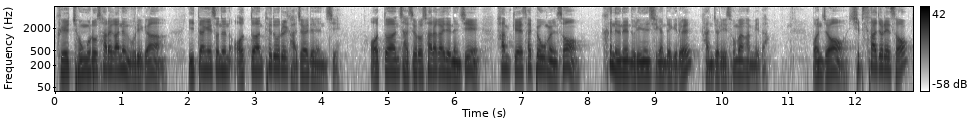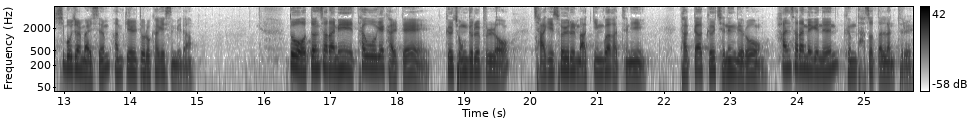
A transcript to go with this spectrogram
그의 종으로 살아가는 우리가 이 땅에서는 어떠한 태도를 가져야 되는지 어떠한 자세로 살아가야 되는지 함께 살펴보면서 큰 은혜 누리는 시간 되기를 간절히 소망합니다. 먼저 14절에서 15절 말씀 함께 읽도록 하겠습니다. 또 어떤 사람이 타국에 갈 때 그 종들을 불러 자기 소유를 맡김과 같으니 각각 그 재능대로 한 사람에게는 금 다섯 달란트를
